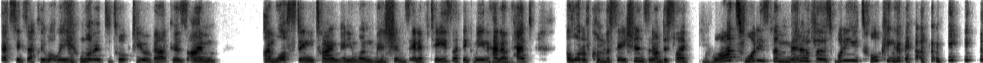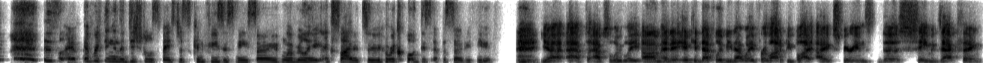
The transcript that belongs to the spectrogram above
That's exactly what we wanted to talk to you about because i'm i'm lost anytime anyone mentions nfts i think me and hannah have had a lot of conversations and I'm just like, what? What is the metaverse? What are you talking about? Everything in the digital space just confuses me. So we're really excited to record this episode with you yeah, absolutely. Um, and it, it, can definitely be that way for a lot of people. I, I, experienced the same exact thing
